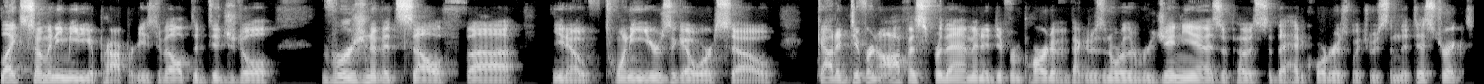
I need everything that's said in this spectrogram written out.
like so many media properties, developed a digital version of itself. Uh, you know, 20 years ago or so. Got a different office for them in a different part of, in fact, it was Northern Virginia as opposed to the headquarters, which was in the district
